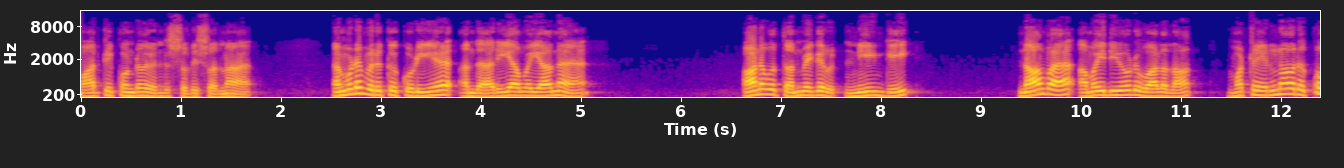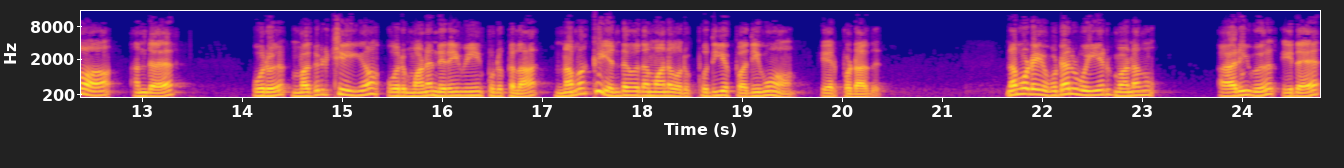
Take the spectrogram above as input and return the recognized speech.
மாற்றிக்கொண்டோம் என்று சொல்லி சொன்னால் நம்மிடம் இருக்கக்கூடிய அந்த அறியாமையான ஆணவ தன்மைகள் நீங்கி நாம் அமைதியோடு வாழலாம். மற்ற எல்லாருக்கும் அந்த ஒரு மகிழ்ச்சியையும் ஒரு மன நிறைவையும் கொடுக்கலாம். நமக்கு எந்த விதமான ஒரு புதிய பதிவும் ஏற்படாது. நம்முடைய உடல் உயிர் மனம் அறிவு இதை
